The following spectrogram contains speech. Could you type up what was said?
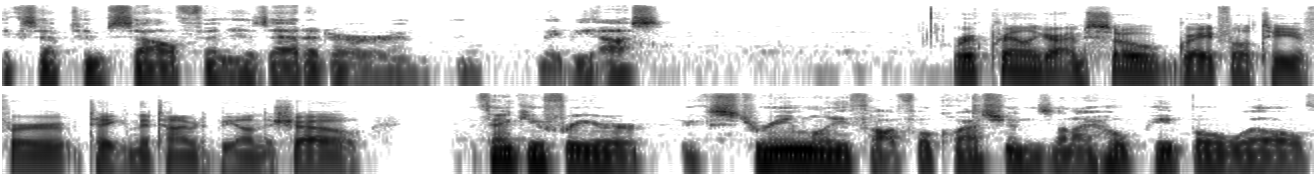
except himself and his editor, and maybe us. Rick Prelinger, I'm so grateful to you for taking the time to be on the show. Thank you for your extremely thoughtful questions, and I hope people will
